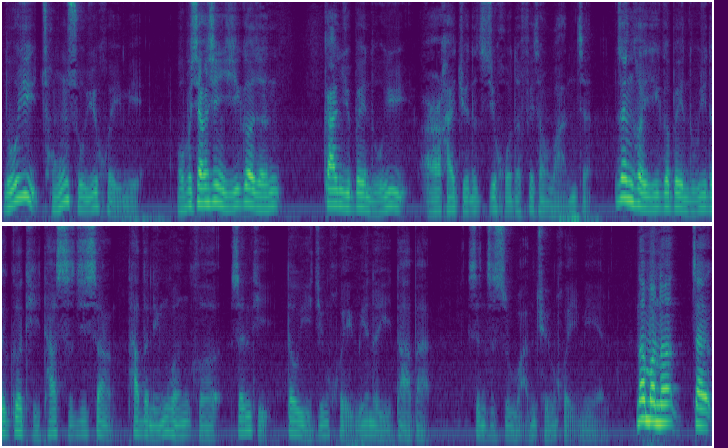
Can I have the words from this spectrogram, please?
奴役从属于毁灭。我不相信一个人甘于被奴役而还觉得自己活得非常完整。任何一个被奴役的个体，他实际上他的灵魂和身体都已经毁灭了一大半，甚至是完全毁灭了。那么呢，在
